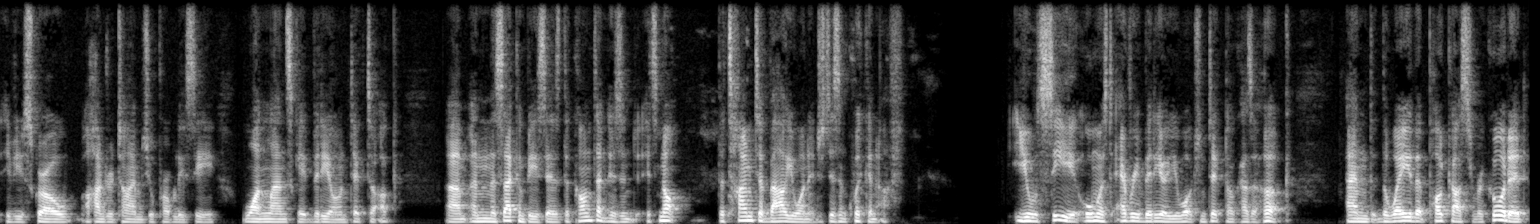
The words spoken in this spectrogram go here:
if you scroll a 100 times, you'll probably see one landscape video on TikTok. Um, and the second piece is the content isn't, it's not, the time to value on it just isn't quick enough. You'll see almost every video you watch on TikTok has a hook. And the way that podcasts are recorded,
